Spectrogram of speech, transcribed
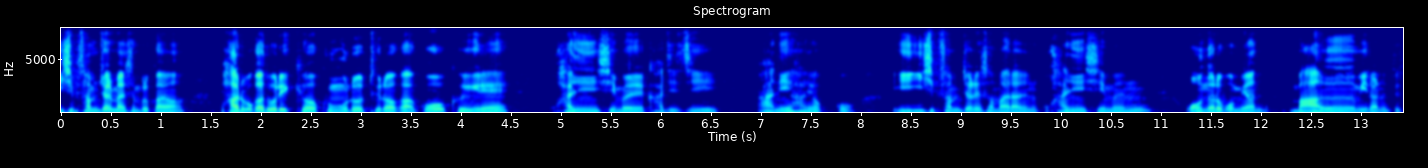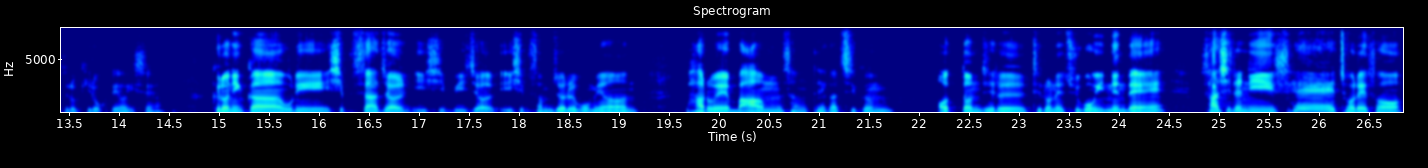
23절 말씀 볼까요? 바로가 돌이켜 궁으로 들어가고 그 일에 관심을 가지지 아니하였고 이 23절에서 말하는 관심은 원어로 보면 마음이라는 뜻으로 기록되어 있어요. 그러니까 우리 14절, 22절, 23절을 보면 바로의 마음 상태가 지금 어떤지를 드러내 주고 있는데 사실은 이 세 절에서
